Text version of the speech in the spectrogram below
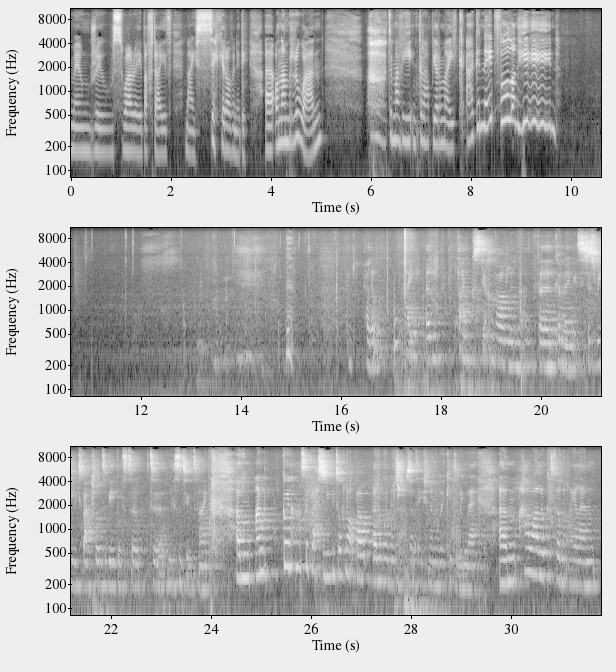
mewn rhyw soare baffdaidd. Na i sicr ofyn iddi. Uh, ond am rwan, dyma fi yn grabio'r maic ac yn neud ffwl o'n hun. Thank you. Hello. Oh, hi. Um, Thanks, diolch yn fawr, Linda, for coming. It's just really special to be able to, to listen to you tonight. Um, I'm going to ask a question. You've been talking a lot about um, women's representation and the work you're doing there. Um, how are Lucasfilm and ILM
